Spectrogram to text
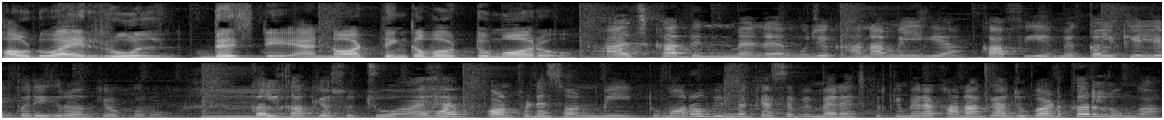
how do I rule this day and not think about tomorrow आज का दिन मैंने मुझे खाना मिल गया काफ़ी है। मैं कल के लिए परिग्रह क्यों करूँ? कल का क्यों सोचूं? I have confidence on me tomorrow भी मैं कैसे भी मैनेज करके मेरा खाना क्या जुगाड़ कर लूँगा?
